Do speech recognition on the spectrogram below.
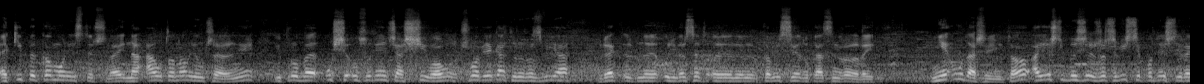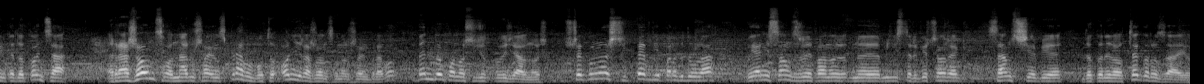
ekipy komunistycznej na autonomię uczelni i próbę usunięcia siłą człowieka, który rozwija n- Uniwersytet e, Komisji Edukacji Narodowej. Nie uda się im to, a jeśli by się rzeczywiście podnieśli rękę do końca, rażąco naruszając prawo, bo to oni rażąco naruszają prawo, będą ponosić odpowiedzialność. W szczególności pewnie pan Gdula, bo ja nie sądzę, że pan minister Wieczorek sam z siebie dokonywał tego rodzaju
